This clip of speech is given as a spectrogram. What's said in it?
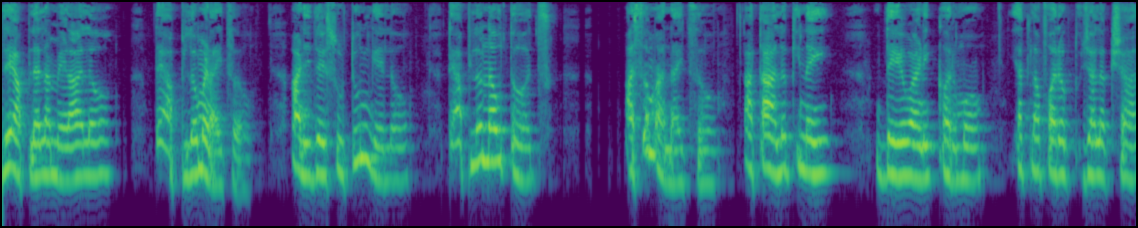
जे आपल्याला मिळालं ते आपलं म्हणायचं. आणि जे सुटून गेलं ते आपलं नव्हतंच. असं मानायचं. आता आलं की नाही? देव आणि कर्म यातला फरक तुझ्या लक्षात.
